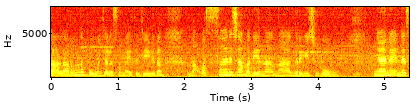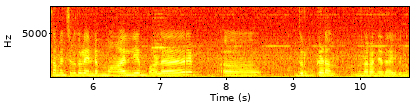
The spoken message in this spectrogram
തളർന്നു പോകും ചില സമയത്ത്. ജീവിതം ഒന്ന് അവസാനിച്ചാൽ മതിയെന്ന് ഒന്ന് ആഗ്രഹിച്ചു പോകും. ഞാൻ എന്നെ സംബന്ധിച്ചിടത്തോളം എന്റെ ബാല്യം വളരെ ദുർഘടം നിറഞ്ഞതായിരുന്നു.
